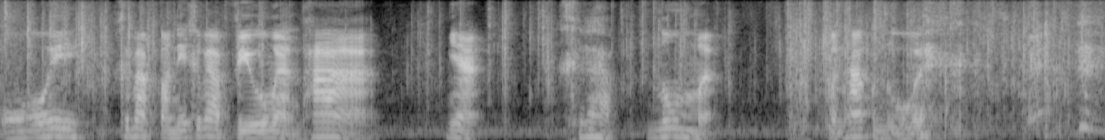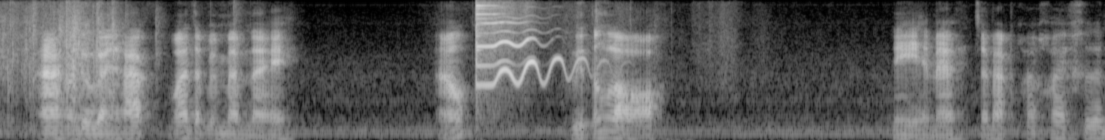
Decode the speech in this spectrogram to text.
โอ้ย คือแบบตอนนี้คือแบบฟิลเหมือนผ้า เนี่ย คือแบบนุ่มอะ เหมือนผ้าขนหนูเลย อะ มาดูกันครับ ว่าจะเป็นแบบไหน เอ้า หรือต้องรอ นี่เห็นไหม จะแบบค่อยๆขึ้น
